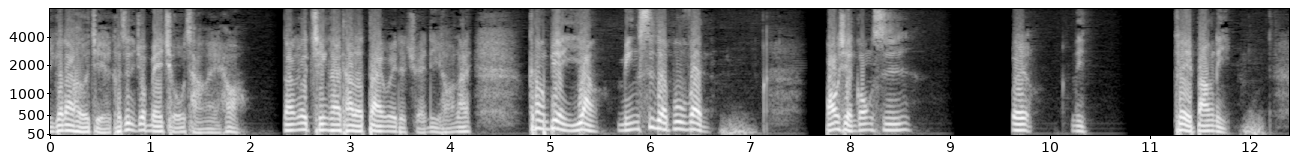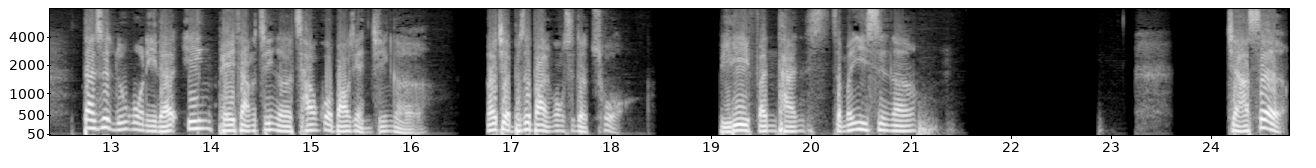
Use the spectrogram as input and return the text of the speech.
你跟他和解，可是你就没求偿哎哈，那又侵害他的代位的权利哈。来抗辩一样，民事的部分，保险公司会你可以帮你，但是如果你的应赔偿金额超过保险金额，而且不是保险公司的错，比例分摊什么意思呢？假设。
